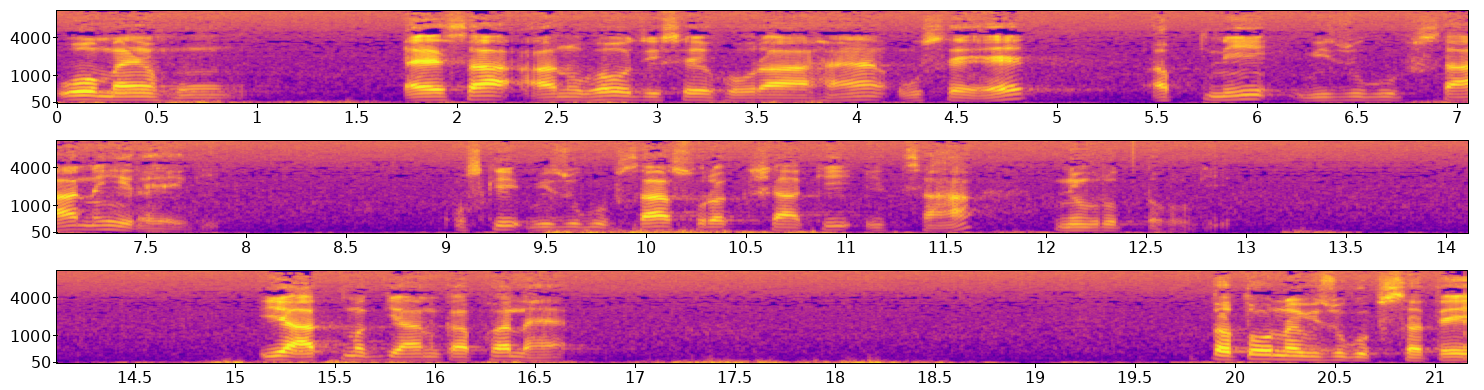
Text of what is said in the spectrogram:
वो मैं हूँ, ऐसा अनुभव जिसे हो रहा है, उसे अपनी विजुगुप्सा नहीं रहेगी। उसकी विजुगुप्सा सुरक्षा की इच्छा निवृत्त होगी। ये आत्मज्ञान का फल है। ततो न विजुगुप्सते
